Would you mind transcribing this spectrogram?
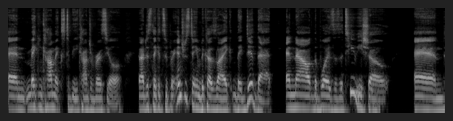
and making comics to be controversial. And I just think it's super interesting because like they did that, and now the boys is a TV show, and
